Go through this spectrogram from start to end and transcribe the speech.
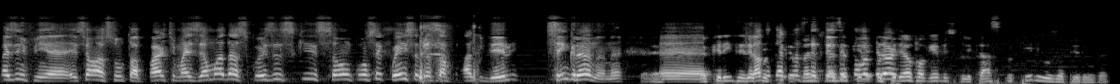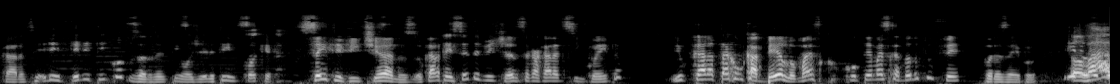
Mas enfim, é, esse é um assunto à parte, mas é uma das coisas que são consequência dessa fase dele sem grana, né? É, eu queria entender. Final da década de 70 eu, queria, eu queria que alguém me explicasse por que ele usa peruca, cara. Ele, ele tem quantos anos ele tem hoje? Ele tem qualquer, 120 anos? O cara tem 120 anos, tá com a cara de 50. E o cara tá com cabelo, mais, com ter mais cabelo do que o Fê, por exemplo. E vá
